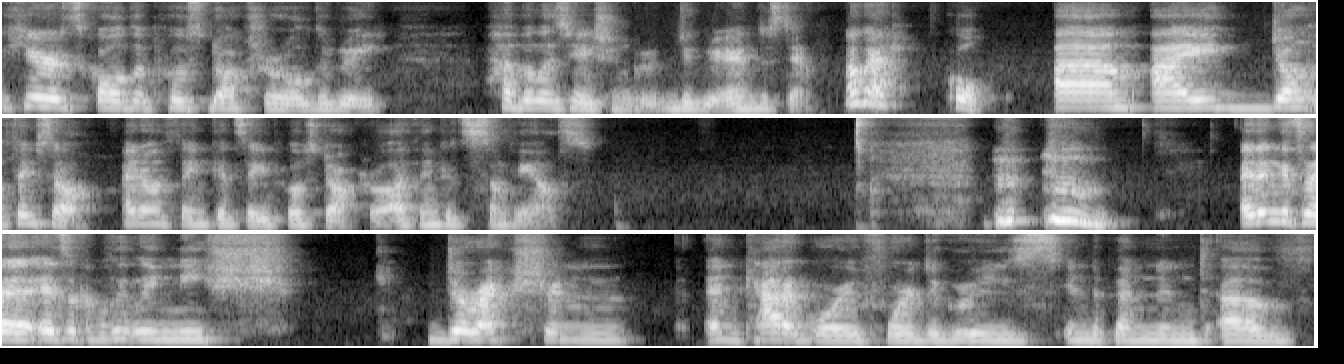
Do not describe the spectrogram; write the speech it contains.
here it's called a postdoctoral degree. Habilitation degree. I understand. Okay, cool. Um, I don't think so. I don't think it's a postdoctoral. I think it's something else. I think it's a it's a completely niche direction and category for degrees independent of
